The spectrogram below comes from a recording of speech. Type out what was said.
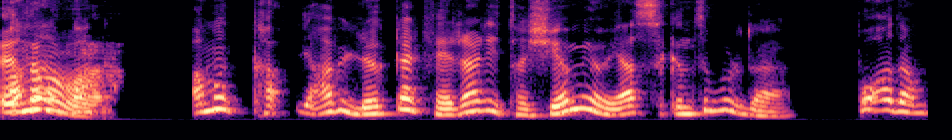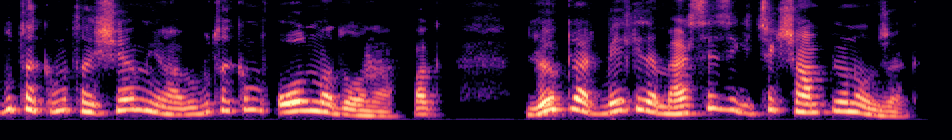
E Ama tamam bak abi. ama ka- ya abi Leclerc Ferrari'yi taşıyamıyor ya. Sıkıntı burada. Bu adam bu takımı taşıyamıyor abi. Bu takım olmadı ona. Bak Leclerc belki de Mercedes'e gidecek şampiyon olacak.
